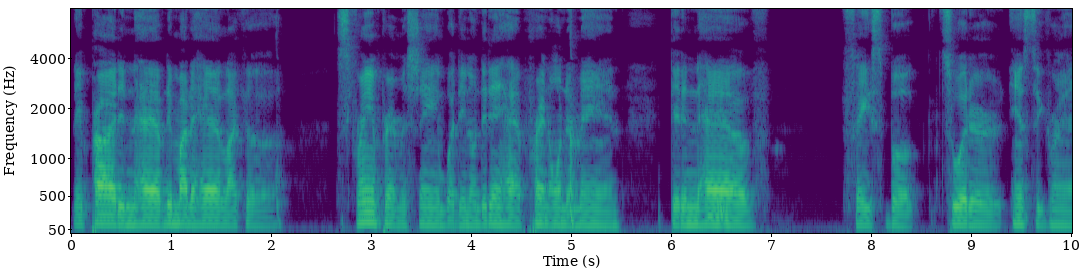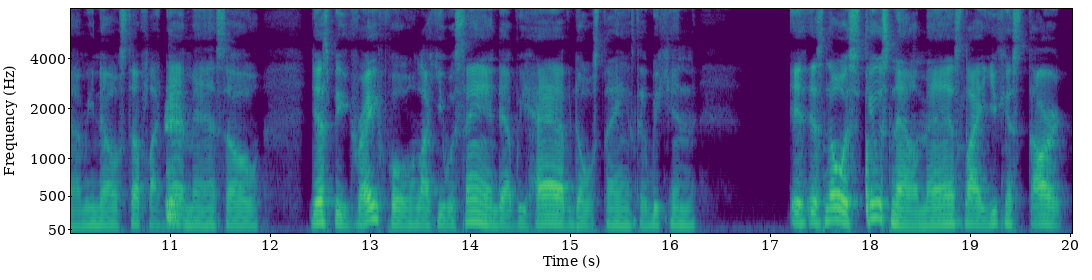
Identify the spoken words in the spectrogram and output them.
they probably didn't have they might have had like a screen print machine, but you know they didn't have print on demand. They didn't hmm. have Facebook, Twitter, Instagram, you know, stuff like that, man. So just be grateful, like you were saying, that we have those things that we can. It, it's no excuse now, man. It's like you can start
